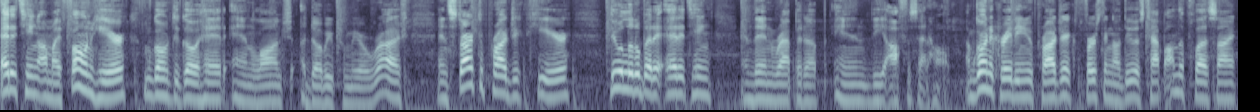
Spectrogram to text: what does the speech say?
editing on my phone here. I'm going to go ahead and launch Adobe Premiere Rush and start the project here do a little bit of editing, and then wrap it up in the office at home. I'm going to create a new project. First thing I'll do is tap on the plus sign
